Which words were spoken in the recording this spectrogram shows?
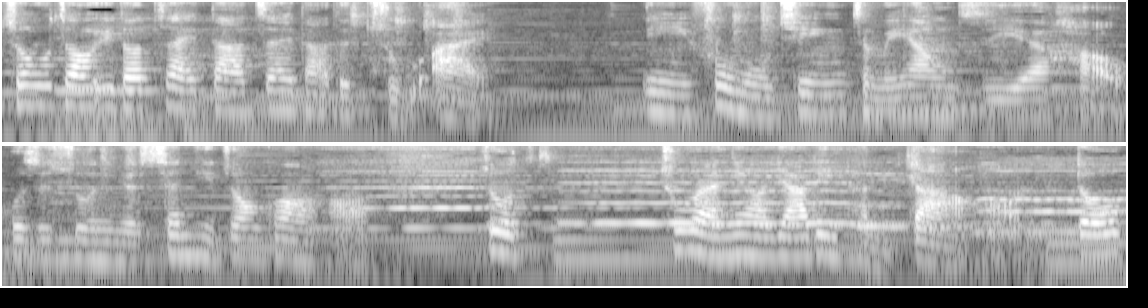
周遭遇到再大再大的阻碍，你父母亲怎么样子也好，或者说你的身体状况好，就突然要压力很大哈，都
